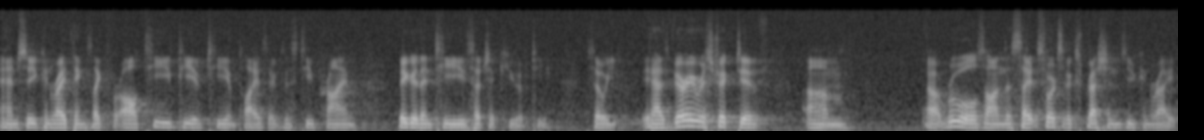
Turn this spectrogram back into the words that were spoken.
And so you can write things like for all t, p of t implies there exists t prime bigger than t such a q of t. So it has very restrictive um, uh, rules on the sorts of expressions you can write.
